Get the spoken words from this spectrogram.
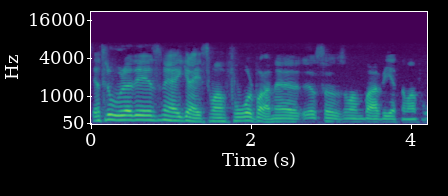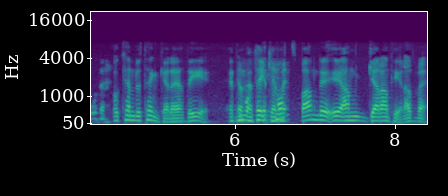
Jag tror att det är en sån här grej som man får bara när, så, som man bara vet när man får det. Vad kan du tänka dig att det är? Ett, må- ett mig- måttband är han garanterat med.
